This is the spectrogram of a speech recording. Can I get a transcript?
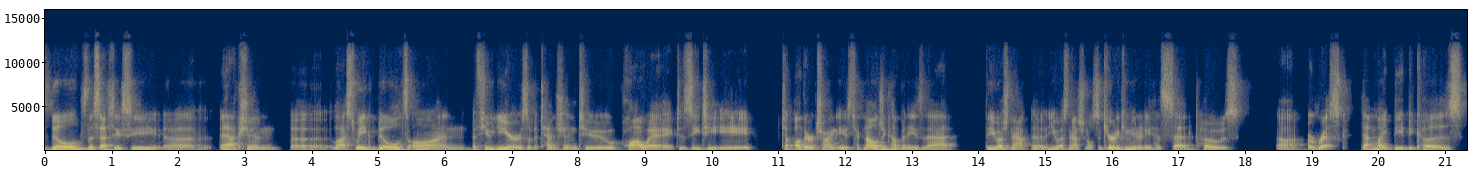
builds, this FCC uh, action last week builds on a few years of attention to Huawei, to ZTE, to other Chinese technology companies that the US, na- US national security community has said pose a risk that might be because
